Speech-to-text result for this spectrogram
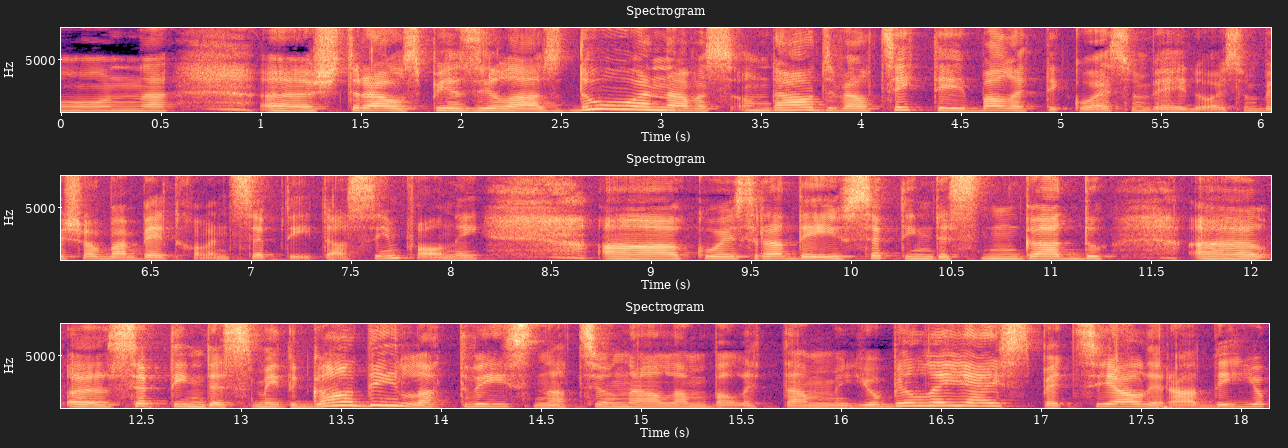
un uh, Štraus pie Zilās Donavas, un daudz vēl citi baleti, ko esmu veidojis. Un bez šaubām Beethovens 7. simfonija, uh, ko es radīju 70 gadu, uh, 70 gadi Latvijas Nacionālam baletam tam jubilejai speciāli radīju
